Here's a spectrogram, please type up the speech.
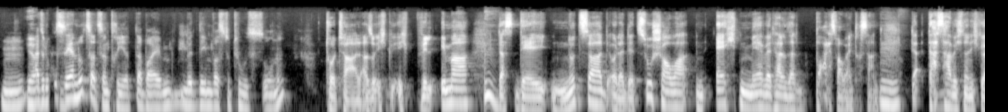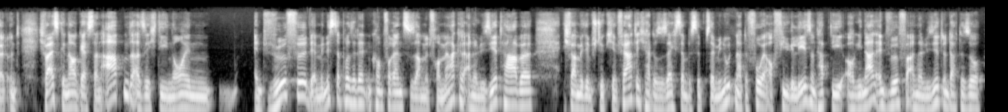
Mhm. ja. Also du bist sehr nutzerzentriert dabei mit dem, was du tust, so, ne? Total. Also ich, ich will immer, mhm. dass der Nutzer oder der Zuschauer einen echten Mehrwert hat und sagt, boah, das war aber interessant. Mhm. Da, das habe ich noch nicht gehört. Und ich weiß genau, gestern Abend, als ich die neuen Entwürfe der Ministerpräsidentenkonferenz zusammen mit Frau Merkel analysiert habe. Ich war mit dem Stückchen fertig, hatte so 16 bis 17 Minuten, hatte vorher auch viel gelesen und habe die Originalentwürfe analysiert und dachte so,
